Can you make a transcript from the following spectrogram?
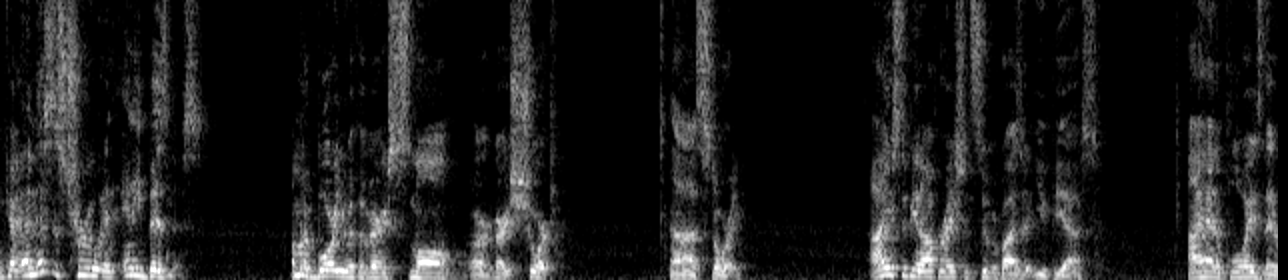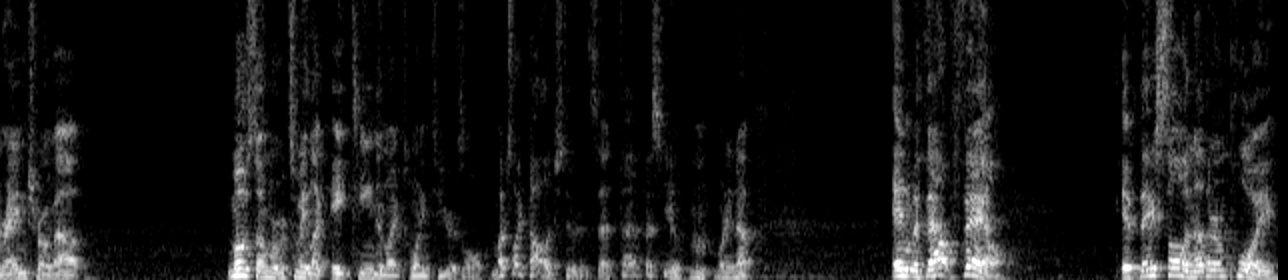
Okay, and this is true in any business. I'm going to bore you with a very small or very short uh, story. I used to be an operations supervisor at UPS. I had employees, they ranged from about, most of them were between like 18 and like 22 years old, much like college students at FSU. Hmm, what do you know? And without fail, if they saw another employee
